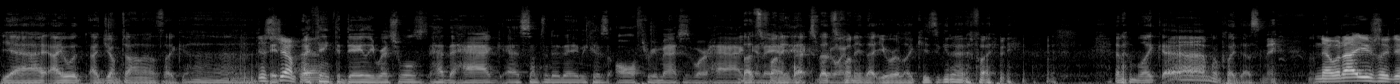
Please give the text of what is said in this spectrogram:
Yeah, I, I would. I jumped on. I was like, uh, Just It- jump in. I think the Daily Rituals had the Hag as something today because all three matches were Hag. that's and they funny. had That, Hex that's doing- funny that you were like, he's going to invite me, and I'm like, ah, I'm going to play Destiny. No, what I usually do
